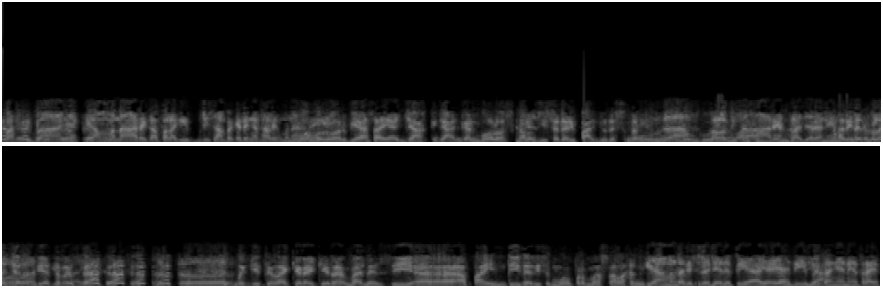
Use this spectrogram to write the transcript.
Pasti banyak yang menarik, apalagi disampaikan dengan hal yang menarik. Oh luar biasa ya, jangan kan bolos. Kalau Yes. bisa dari pagi udah seneng Udah, nunggu. kalau bisa seharian pelajarannya Harian terus, belajar dia gitu terus. ya. Betul. Begitulah kira-kira Mbak Nancy eh, apa inti dari semua permasalahan kita. Yang tadi sudah dihadapi Ayah ya di Ya. pertanyaan yang terakhir.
